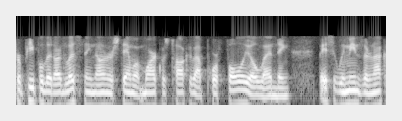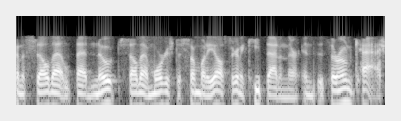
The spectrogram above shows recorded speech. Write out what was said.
for people that are listening don't understand what Mark was talking about portfolio lending basically means they're not going to sell that that note, sell that mortgage to somebody else. They're going to keep that in their and it's their own cash.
